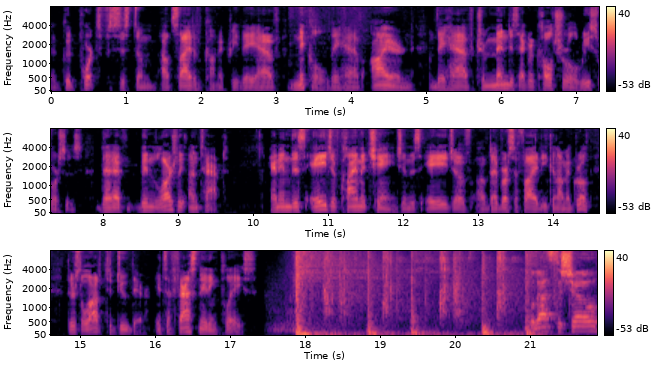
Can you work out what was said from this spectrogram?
a good port system outside of Conakry. They have nickel, they have iron, they have tremendous agricultural resources that have been largely untapped. And in this age of climate change, in this age of, of diversified economic growth, there's a lot to do there. It's a fascinating place. Well, that's the show.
